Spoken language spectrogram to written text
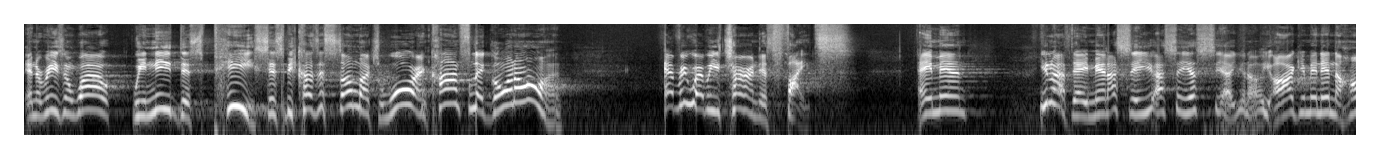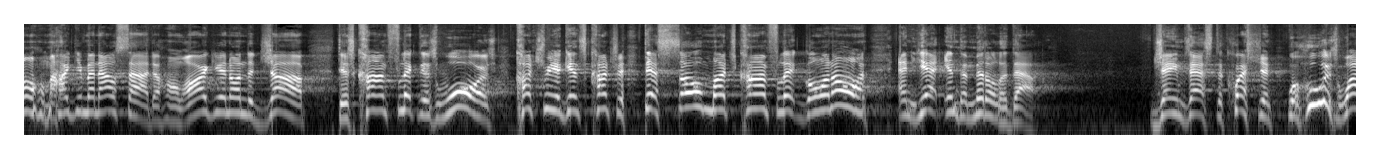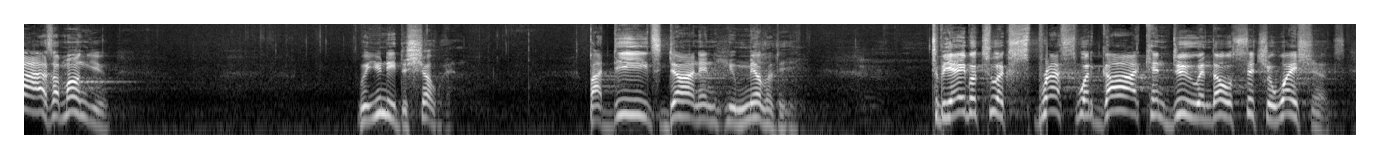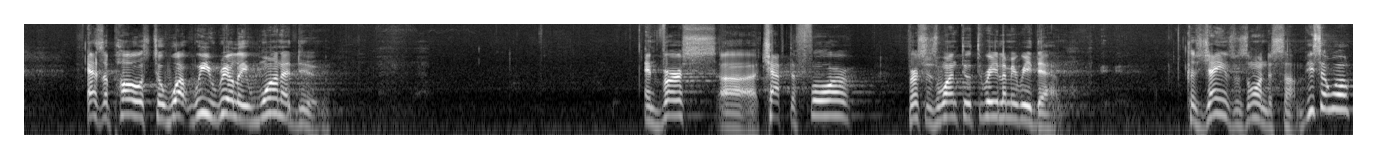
And the reason why we need this peace is because there's so much war and conflict going on. Everywhere we turn, there's fights. Amen? You don't have to amen. I see you. I see us. Yeah, you know, argument in the home, argument outside the home, arguing on the job. There's conflict, there's wars, country against country. There's so much conflict going on. And yet, in the middle of that, James asked the question well, who is wise among you? Well, you need to show it by deeds done in humility to be able to express what God can do in those situations as opposed to what we really want to do. In verse uh, chapter 4, verses 1 through 3, let me read that. Because James was on to something. He said, Well,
